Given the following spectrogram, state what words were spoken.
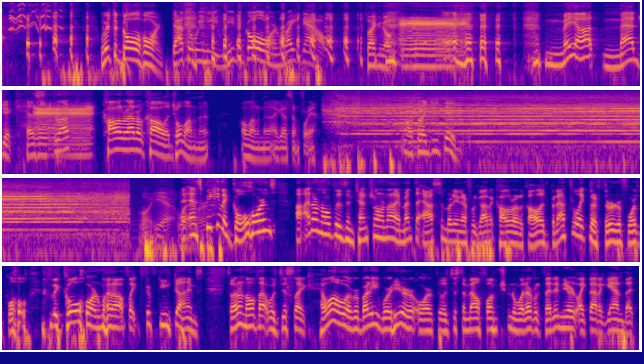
Where's the goal horn? That's what we need. We need the goal horn right now, so I can go. "Eh, Mayotte Magic has struck eh." Colorado College. Hold on a minute. Hold on a minute. I got something for you. Oh, that's what I just did. Yeah. Whatever. And speaking of goal horns, I don't know if it was intentional or not. I meant to ask somebody and I forgot at Colorado College, but after like their third or fourth goal, the goal horn went off like 15 times. So I don't know if that was just like, hello, everybody, we're here, or if it was just a malfunction or whatever, because I didn't hear it like that again. But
